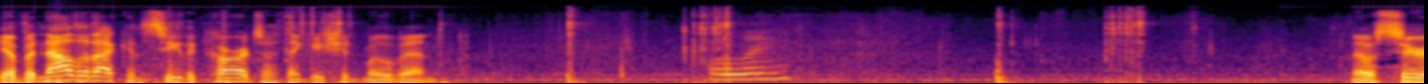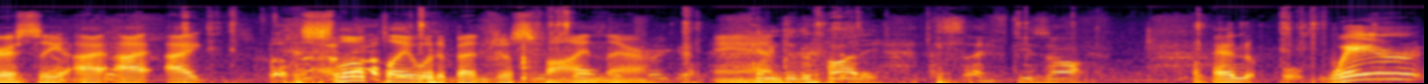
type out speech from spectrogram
Yeah, but now that I can see the cards, I think he should move in. Rolling. No, seriously, I, I, I slow play would have been just fine there. Came And to the party. The safety's off. And where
